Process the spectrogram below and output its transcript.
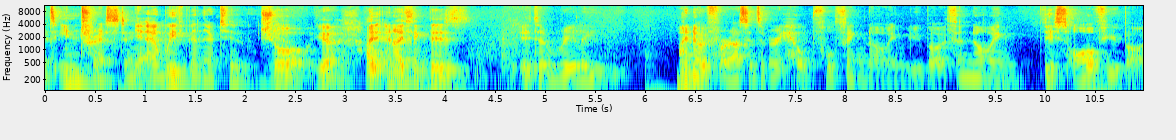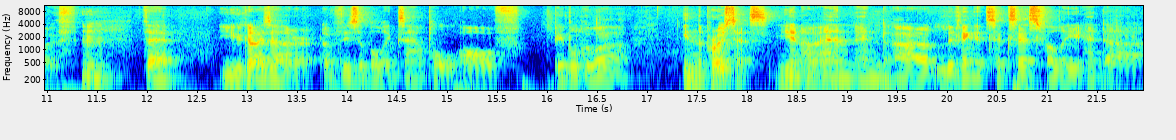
It's interesting. yeah and we've been there too Sure, yeah. I, and I think there's, it's a really, I know for us it's a very helpful thing knowing you both and knowing this of you both, Mm. that you guys are a visible example of people who are in the process, you know, and, and are living it successfully and are,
